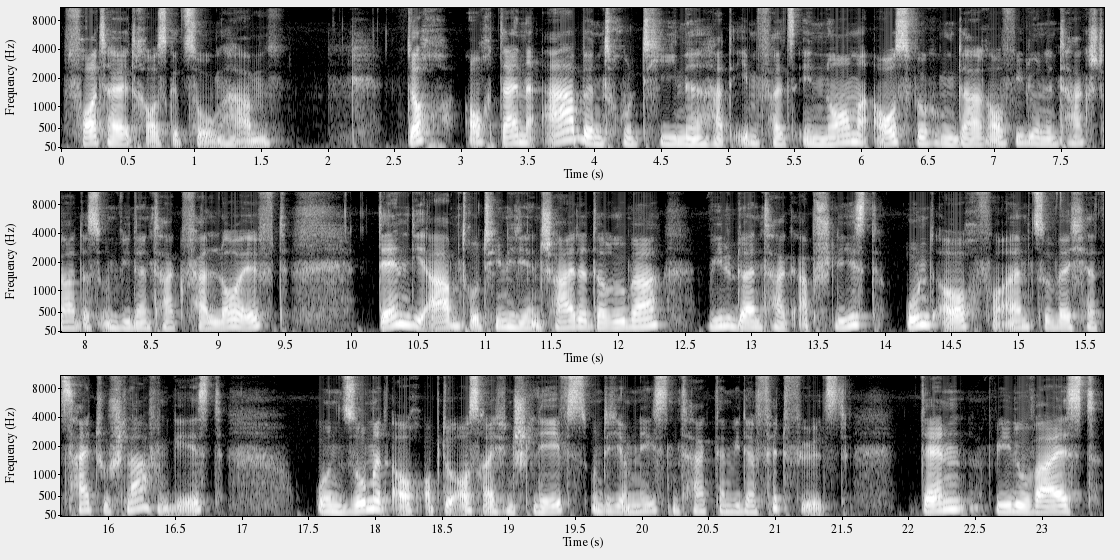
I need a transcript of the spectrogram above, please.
Vorteil draus gezogen haben. Doch auch deine Abendroutine hat ebenfalls enorme Auswirkungen darauf, wie du in den Tag startest und wie dein Tag verläuft. Denn die Abendroutine, die entscheidet darüber, wie du deinen Tag abschließt und auch vor allem zu welcher Zeit du schlafen gehst und somit auch, ob du ausreichend schläfst und dich am nächsten Tag dann wieder fit fühlst. Denn, wie du weißt,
